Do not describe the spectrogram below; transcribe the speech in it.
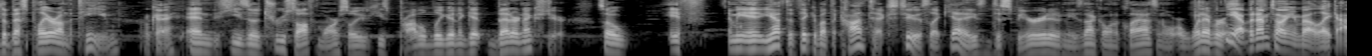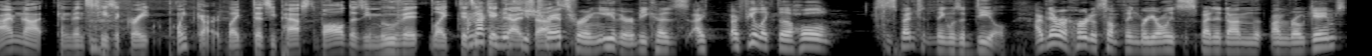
the best player on the team. Okay. and he's a true sophomore, so he's probably going to get better next year. So if I mean, and you have to think about the context too. It's like, yeah, he's dispirited and he's not going to class and or whatever. it Yeah, was. but I'm talking about like I'm not convinced he's a great point guard. Like, does he pass the ball? Does he move it? Like, does I'm he not get convinced guys he's shots? transferring either because I I feel like the whole suspension thing was a deal. I've never heard of something where you're only suspended on the, on road games.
